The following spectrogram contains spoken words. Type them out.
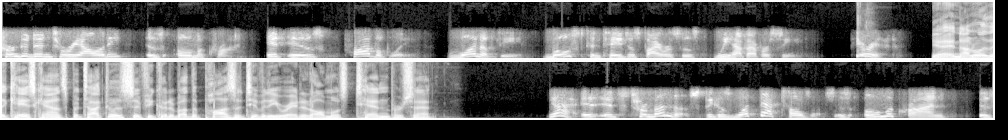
turned it into reality is Omicron. It is probably one of the most contagious viruses we have ever seen. Period. Yeah, and not only the case counts, but talk to us, if you could, about the positivity rate at almost 10%. Yeah, it, it's tremendous because what that tells us is Omicron is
